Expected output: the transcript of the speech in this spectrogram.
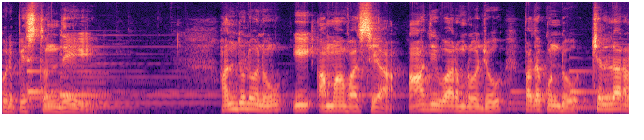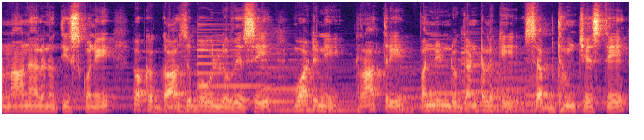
కురిపిస్తుంది. అందులోనూ ఈ అమావాస్య ఆదివారం రోజు పదకొండు చిల్లర నాణేలను తీసుకొని ఒక గాజు బౌల్లో వేసి వాటిని రాత్రి పన్నెండు గంటలకి శబ్దం చేస్తే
